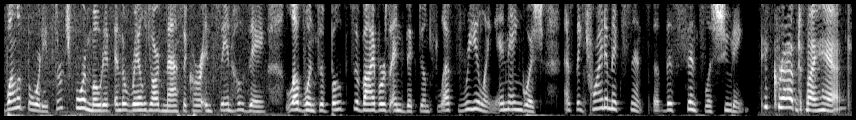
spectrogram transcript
While authorities search for a motive in the rail yard massacre in San Jose, loved ones of both survivors and victims left reeling in anguish as they try to make sense of this senseless shooting. He grabbed my hand.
